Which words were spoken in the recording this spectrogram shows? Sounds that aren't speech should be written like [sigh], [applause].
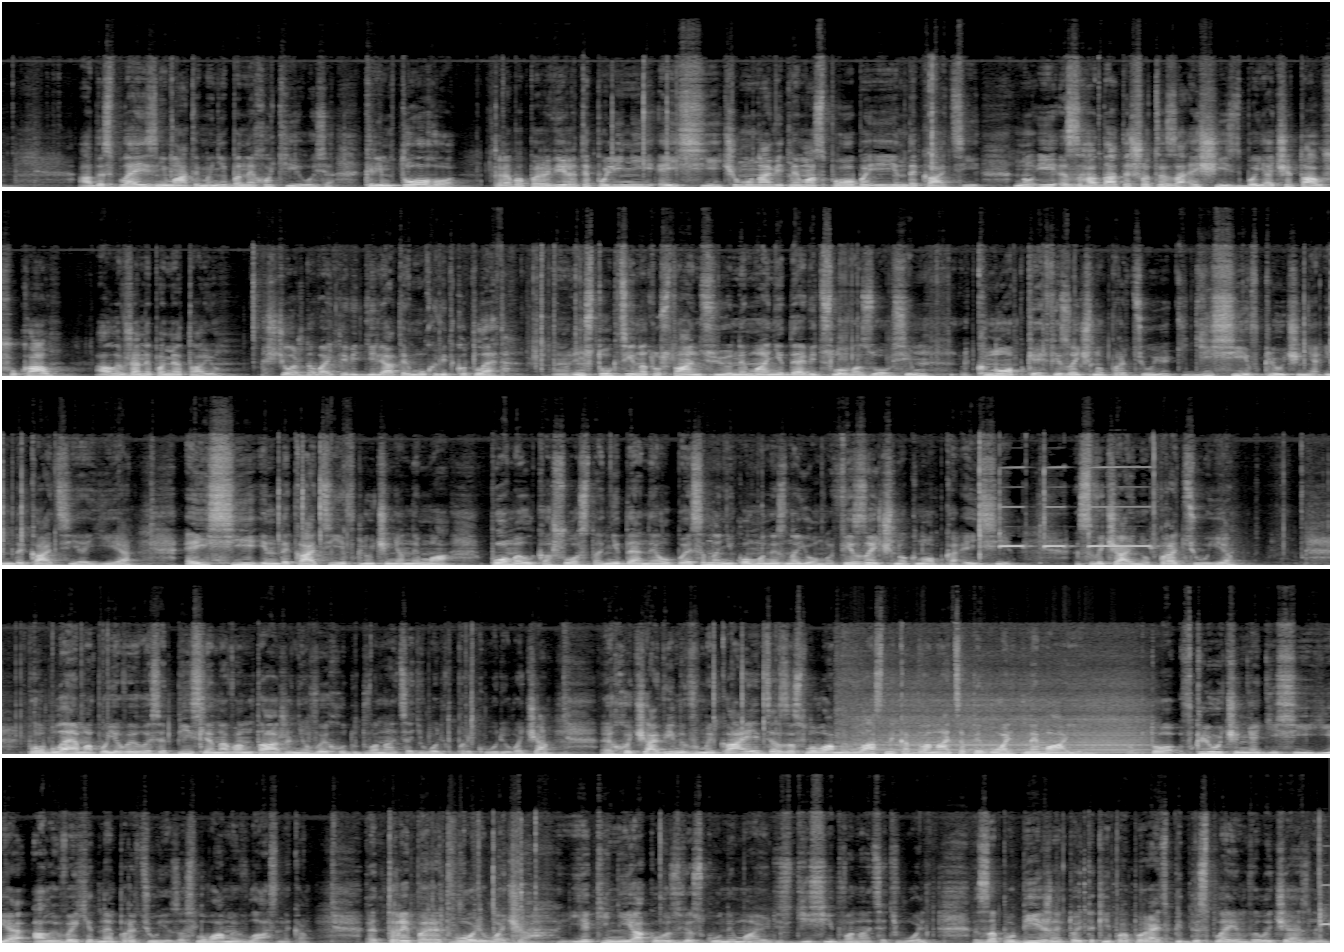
А дисплей знімати мені би не хотілося. Крім того, треба перевірити по лінії AC, чому навіть нема спроби і індикації. Ну і згадати, що це за E6, бо я читав, шукав, але вже не пам'ятаю. Що ж, давайте відділяти мух від котлет. Інструкції на ту станцію нема ніде від слова зовсім. Кнопки фізично працюють. DC включення індикація є. AC індикації включення нема. Помилка шоста ніде не описана, нікому не знайома. Фізично кнопка AC, звичайно, працює. Проблема появилася після навантаження виходу 12 вольт прикурювача. Е, Хоча він вмикається, за словами власника, 12 вольт немає. Тобто включення DC є, але вихід не працює, за словами власника. Е, Три перетворювача, які ніякого зв'язку не мають з DC 12 вольт. Запобіжник, той такий прапорець під дисплеєм величезний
